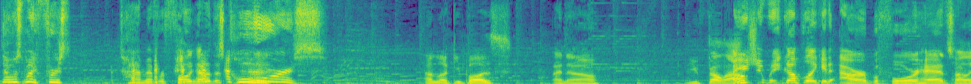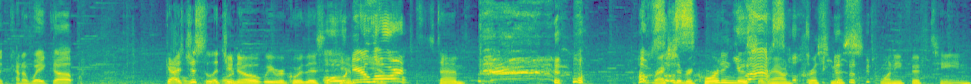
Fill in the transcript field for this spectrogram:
that was my first time ever falling out of this course. Unlucky pause. I know. You fell out? I out. usually wake up like an hour beforehand, so I like kind of wake up. Guys, Oh, just to good let you know, we record this. At Oh, dear lord! This time. I'm We're so actually recording you this around asshole, Christmas 2015,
